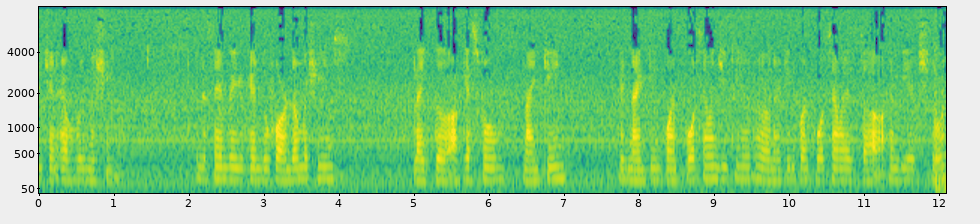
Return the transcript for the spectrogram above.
each and every machine. In the same way you can do for other machines like uh, Orchestrum 19 with 19.47 GPM uh, 19.47 is the MBH load.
